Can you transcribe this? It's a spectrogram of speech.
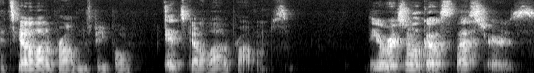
it's got a lot of problems, people. it's It's got a lot of problems. the original Ghostbusters,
